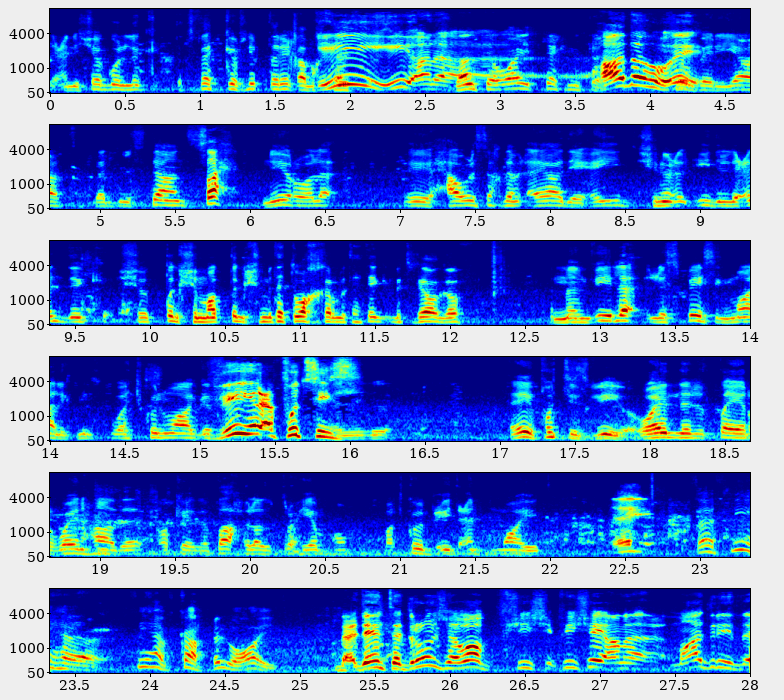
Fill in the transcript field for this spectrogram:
يعني شو أقول لك تفكر فيه بطريقة مختلفة. اي اي أنا دانتي وايد technical هذا هو اي بريات بدل stance صح. نيرو لا. اي حاول استخدم الأيادي يعيد شنو الايد اللي عندك شو تطق شو ما تطقش متى توخر متى متى توقف. اما في لا ال spacing مالك وين تكون واقف. في يلعب footsies ال- اي footsies في وين الطير؟ وين هذا؟ أوكي إذا طاحوا لازم تروح يمهم ما تكون بعيد عنهم وايد. اي ففيها فيها أفكار حلوة وايد. بعدين تدرون شباب في شيء في شيء أنا ما أدري إذا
